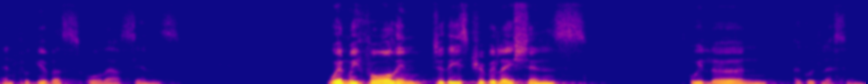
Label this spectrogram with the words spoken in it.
and forgive us all our sins. When we fall into these tribulations, we learn a good lesson.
